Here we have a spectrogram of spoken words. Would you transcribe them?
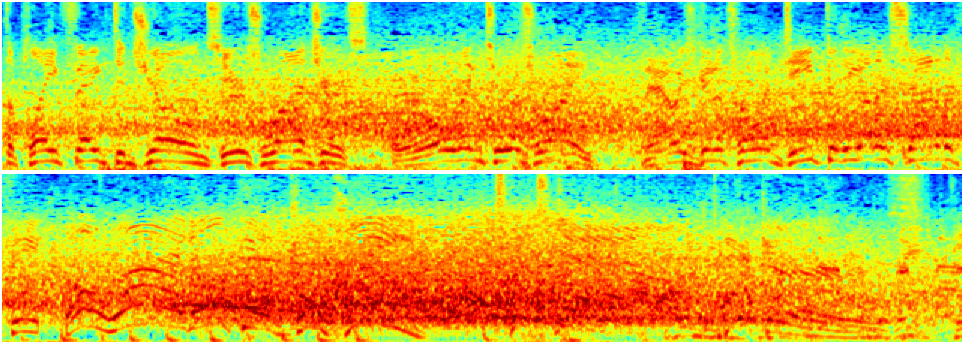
Off the play fake to Jones. Here's Rodgers rolling to his right. Now he's going to throw it deep to the other side of the field. Oh, wide open, complete. Touchdown, Packers. To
